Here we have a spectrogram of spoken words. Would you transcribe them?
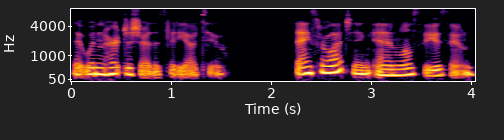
it wouldn't hurt to share this video too. Thanks for watching, and we'll see you soon.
